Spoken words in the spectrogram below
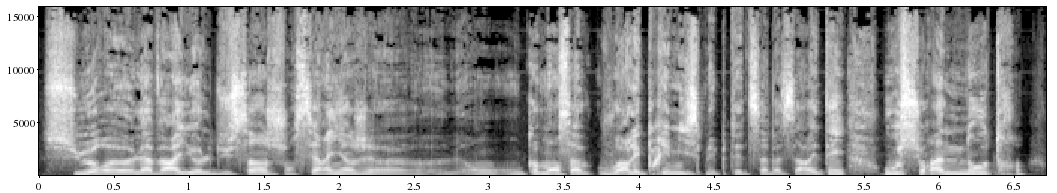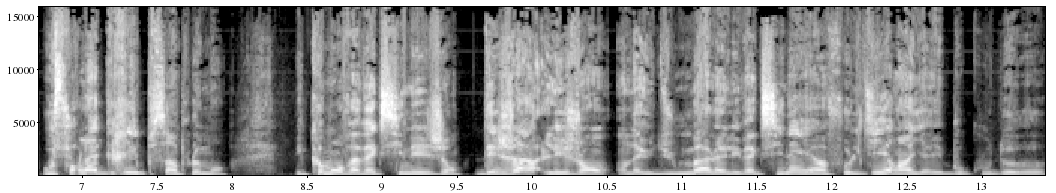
sur euh, la variole du singe, j'en sais rien, euh, on, commence à voir les prémices, mais peut-être ça va s'arrêter, ou sur un autre, ou sur la grippe simplement. Mais comment on va vacciner les gens? Déjà, les gens, on a eu du mal à les vacciner, hein, faut le dire. Hein, il y avait beaucoup de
